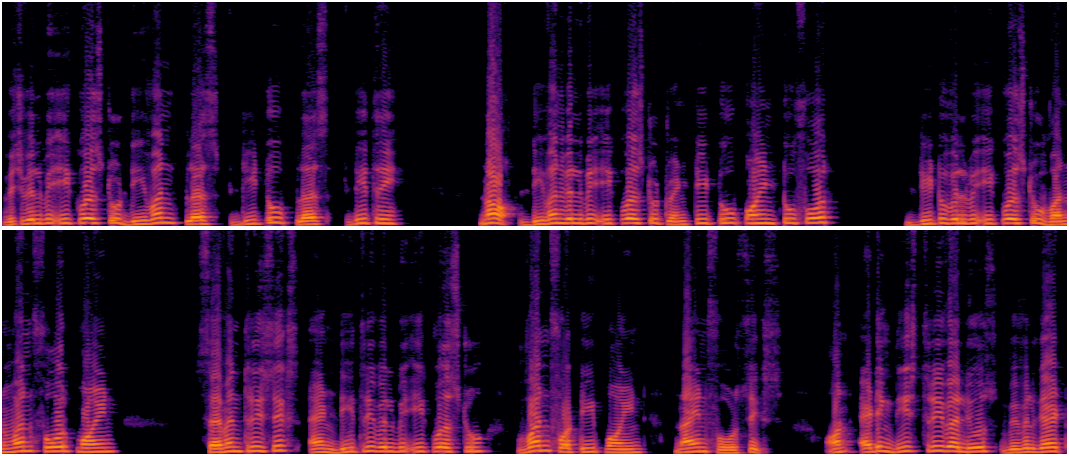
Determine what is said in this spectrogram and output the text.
which will be equals to D1 plus D2 plus D3. Now D1 will be equals to 22.24, D2 will be equals to 114. 736 and D3 will be equals to 140.946. On adding these three values, we will get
